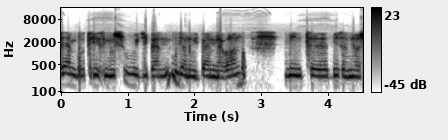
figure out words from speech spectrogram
zen buddhizmus úgy ben, ugyanúgy benne van, mint bizonyos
